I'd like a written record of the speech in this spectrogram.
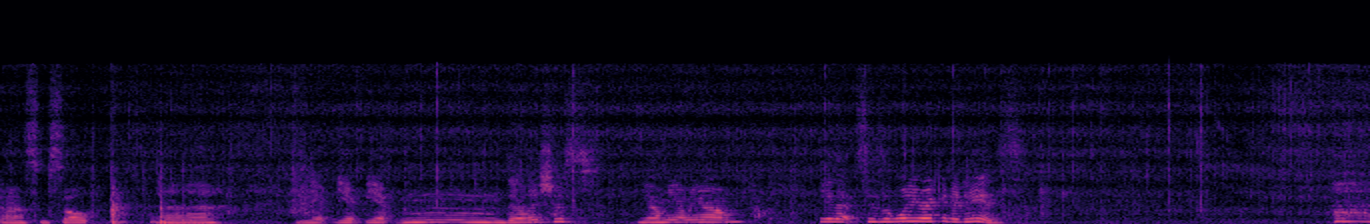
Uh, some salt. Uh, yep, yep, yep. Mmm, delicious. Yum, yum, yum. Yeah, that sizzle. What do you reckon it is?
